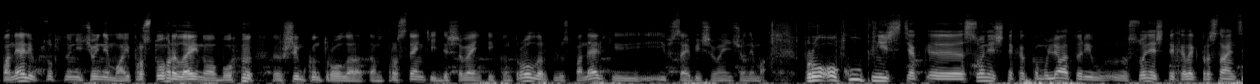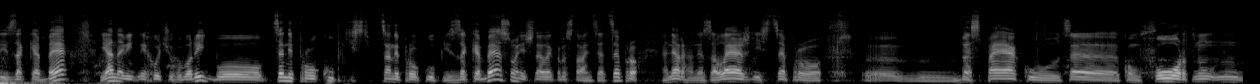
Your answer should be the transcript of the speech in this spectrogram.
панелів, собственно, нічого немає. І простого релейного або шим контролера. Там простенький, дешевенький контролер, плюс панельки, і все. Більше мене нічого немає. Про окупність як, е, сонячних акумуляторів, е, сонячних електростанцій за КБ я навіть не хочу говорити, бо це не про окупність. Це не про окупність. За КБ сонячна електростанція, це про енергонезалежність, це про е, безпеку, це комфорт. Ну, ну,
